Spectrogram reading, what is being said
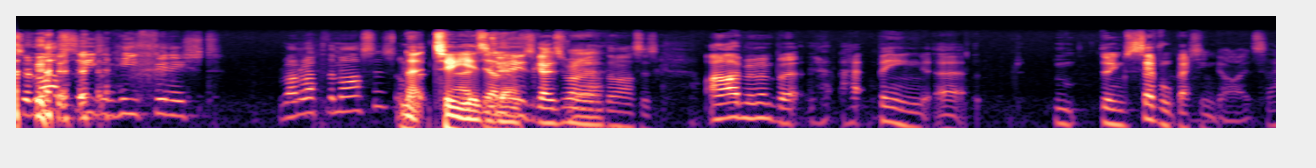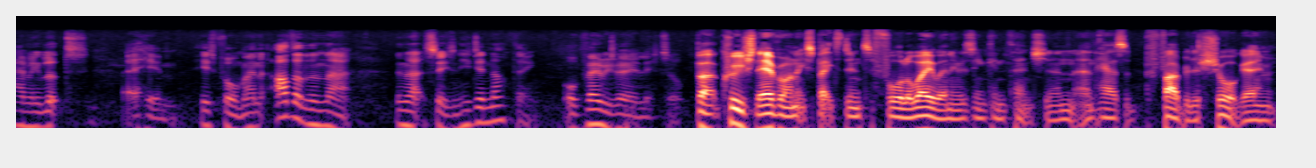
so last season he finished runner up at the Masters. Or no, was it- two Uh, years yeah. two ago. years ago, he was runner Yeah. up at the Masters. I remember being uh, m- doing several betting guides, having looked at him, his form, and other than that, in that season, he did nothing or very, very little. But crucially, everyone expected him to fall away when he was in contention, and, and he has a fabulous short game.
